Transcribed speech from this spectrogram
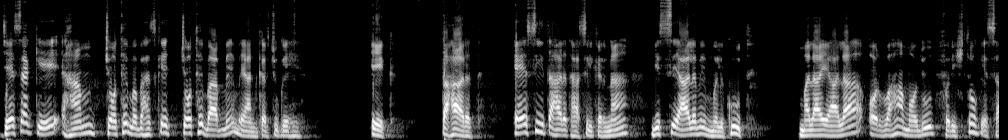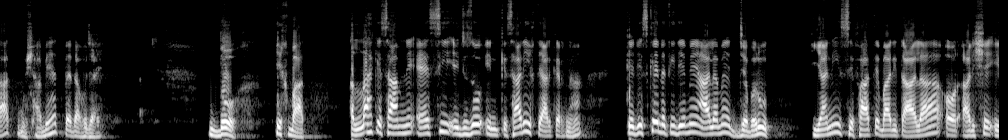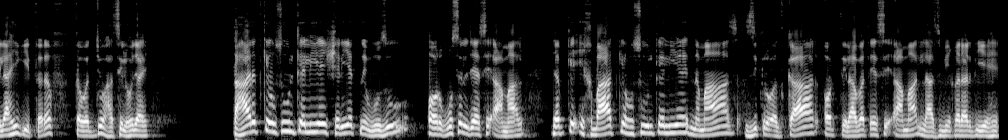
جیسا کہ ہم چوتھے مبحث کے چوتھے باب میں بیان کر چکے ہیں۔ ایک تہارت ایسی تہارت حاصل کرنا جس سے عالم ملکوت، ملائے اعلیٰ اور وہاں موجود فرشتوں کے ساتھ مشابہت پیدا ہو جائے۔ دو، اخبات، اللہ کے سامنے ایسی عجز و انکساری اختیار کرنا کہ جس کے نتیجے میں عالم جبروت یعنی صفات باری تعالیٰ اور عرش الہی کی طرف توجہ حاصل ہو جائے۔ تہارت کے حصول کے لیے شریعت نے وضو اور غسل جیسے اعمال، جبکہ اخبات کے حصول کے لیے نماز، ذکر و اذکار اور تلاوت ایسے اعمال لازمی قرار دیے ہیں۔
